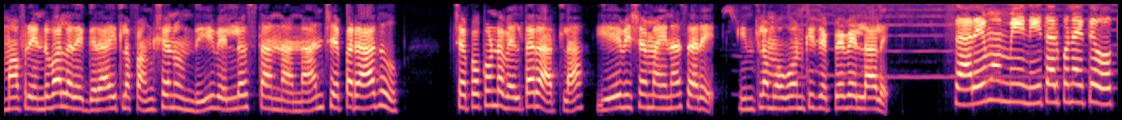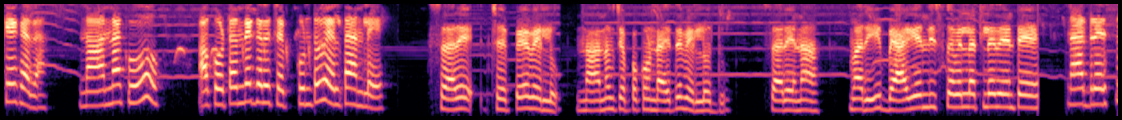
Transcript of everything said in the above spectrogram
మా ఫ్రెండ్ వాళ్ళ దగ్గర ఇట్లా ఫంక్షన్ ఉంది వెళ్ళొస్తాను నాన్న అని చెప్పరాదు. చెప్పకుండా వెళ్తారా అట్లా? ఏ విషయం అయినా సరే. ఇంట్లో మగోనికి చెప్పే వెళ్ళాలి. సరే మమ్మీ నీ తరపున అయితే ఓకే కదా. నాన్నకు ఆ కొట్టం దగ్గర చెప్పుకుంటూ వెళ్తానులే. సరే చెప్పే వెళ్ళు. నాన్నకు చెప్పకుండా అయితే వెళ్ళొద్దు. సరేనా? మరి బ్యాగ్ ఏం తీసుకువెళ్ళట్లేదేంటే? నా డ్రెస్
